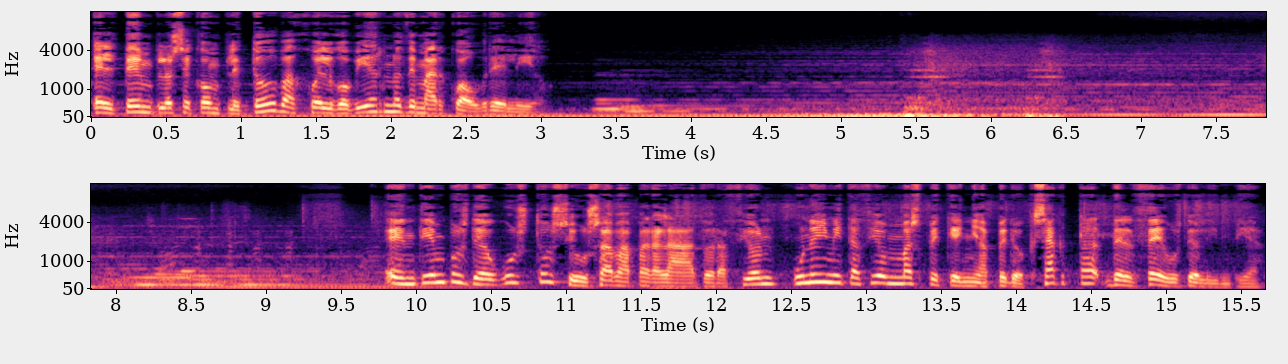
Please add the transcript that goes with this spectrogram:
El templo se completó bajo el gobierno de Marco Aurelio. En tiempos de Augusto se usaba para la adoración una imitación más pequeña pero exacta del Zeus de Olimpia.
